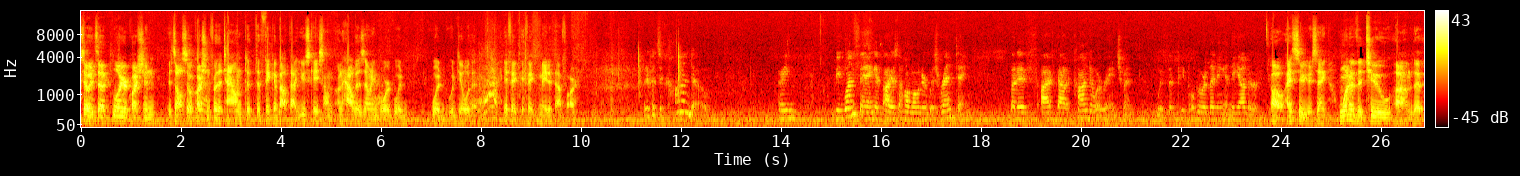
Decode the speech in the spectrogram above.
So it's a lawyer question. It's also a question for the town to, to think about that use case on, on how the zoning board would would would deal with it if it if it made it that far. But if it's a condo, I mean, be one thing if I as the homeowner was renting, but if I've got a condo arrangement with the people who are living in the other. Oh, I see what you're saying. One of the two, um, the,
